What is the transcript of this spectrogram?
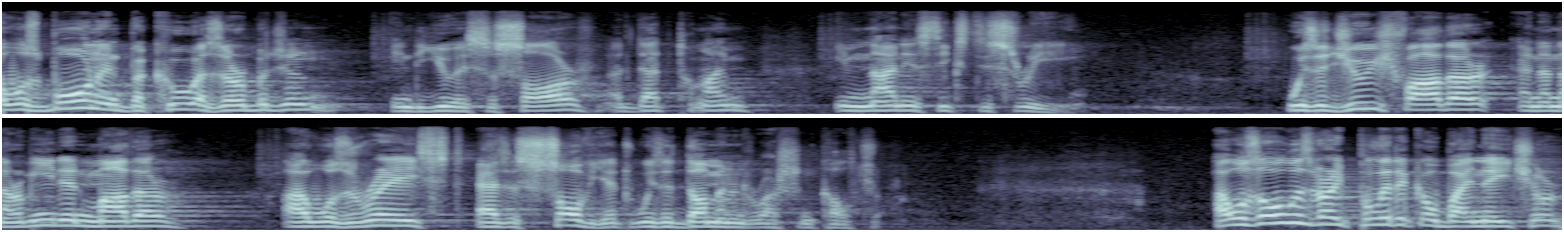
was born in Baku, Azerbaijan, in the USSR at that time, in 1963. With a Jewish father and an Armenian mother, I was raised as a Soviet with a dominant Russian culture. I was always very political by nature,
